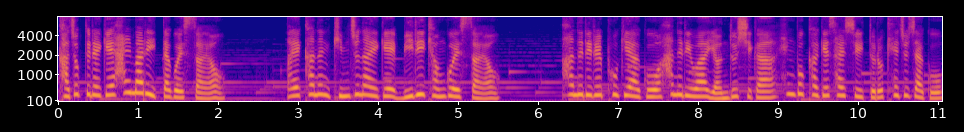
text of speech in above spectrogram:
가족들에게 할 말이 있다고 했어요. 에카는 김준하에게 미리 경고했어요. 하늘이를 포기하고 하늘이와 연두 씨가 행복하게 살 수 있도록 해주자고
